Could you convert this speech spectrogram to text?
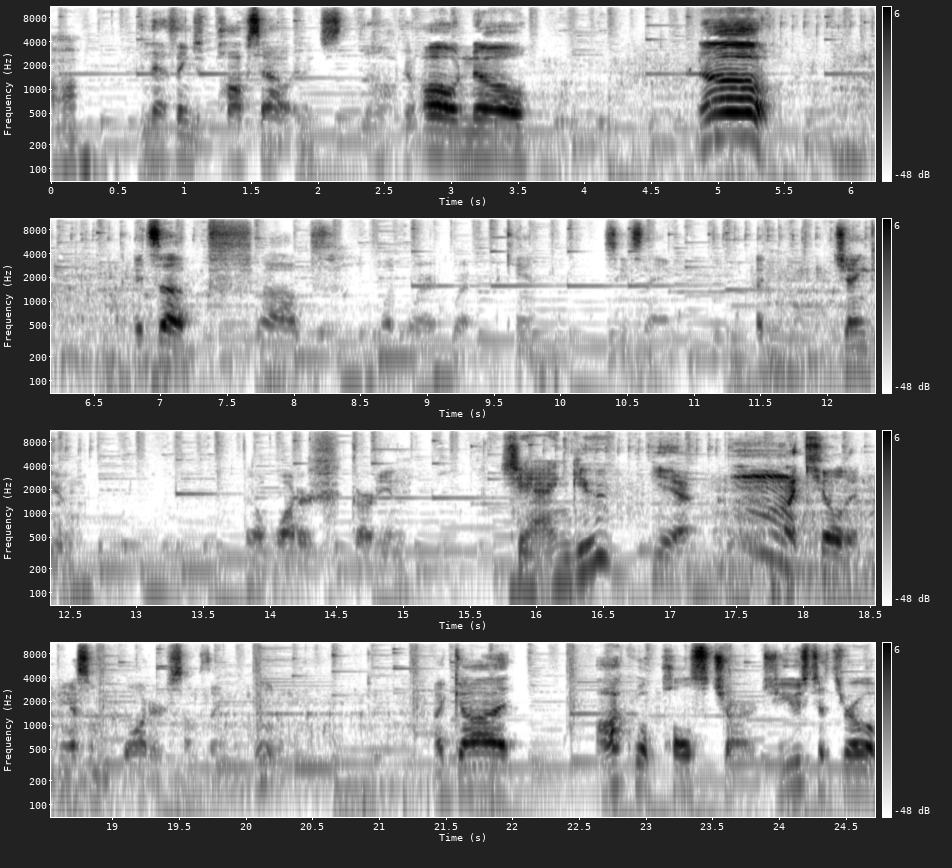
Uh-huh. And that thing just pops out and it's. Oh, God. oh no. No! It's a. Uh, what, where, where? I can't see its name. A Jengu. Like a water guardian. Jengu? Yeah. Mm, I killed it. I got some water or something. Ooh. I got Aqua Pulse Charge, used to throw a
